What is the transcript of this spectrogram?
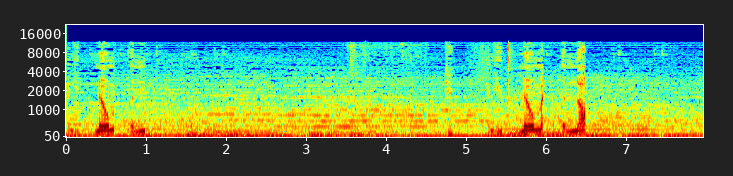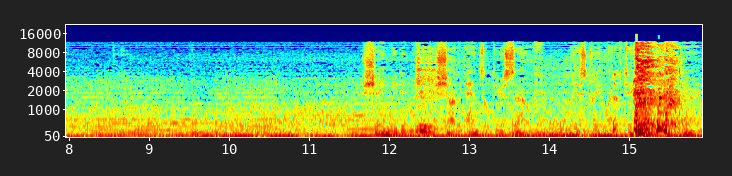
And you know the Care- and you know the no Shame you didn't take a shot at Henselt yourself. History might have taken a turn.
